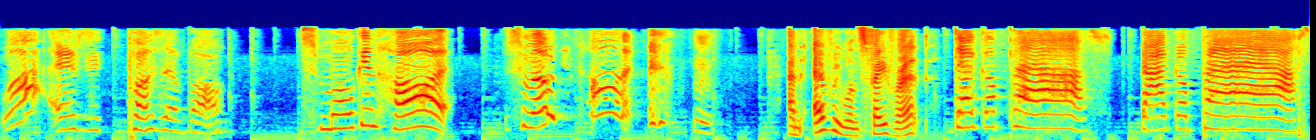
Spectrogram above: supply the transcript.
What is possible? Smoking hot. Smoking hot. and everyone's favorite, Take a pass. Take a pass.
